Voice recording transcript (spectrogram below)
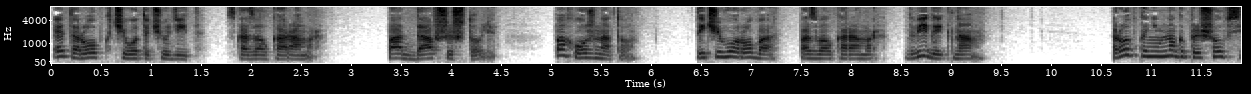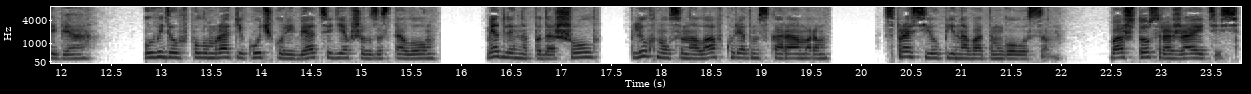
«Это Робк чего-то чудит», — сказал Карамар. «Поддавший, что ли?» «Похоже на то». «Ты чего, Роба?» — позвал Карамар. «Двигай к нам». Робко немного пришел в себя, увидел в полумраке кучку ребят, сидевших за столом, медленно подошел, плюхнулся на лавку рядом с Карамором, спросил пьяноватым голосом. «Во что сражаетесь?»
